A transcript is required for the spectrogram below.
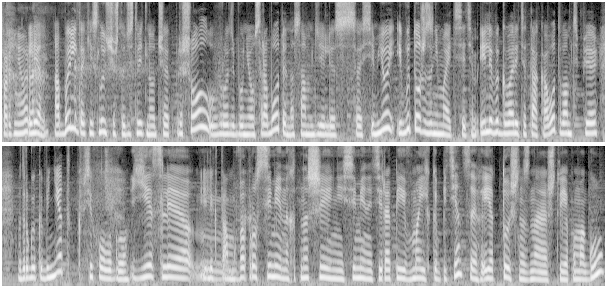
партнера. Лен, а были такие случаи, что действительно вот человек пришел, вроде бы у него с работы, на самом деле с семьей, и вы тоже занимаетесь этим? Или вы говорите так, а вот вам теперь в другой кабинет к психологу? Если Или к там... вопрос семейных отношений, семейной терапии в моих компетенциях, и я точно знаю, что я помогу,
